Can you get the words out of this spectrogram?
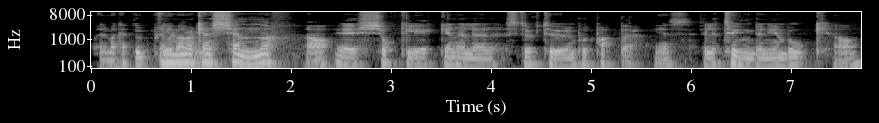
vad är det man kan uppleva? man kan känna Ja, eh, tjockleken eller strukturen på ett papper. yes. Eller tyngden i en bok. Ja.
